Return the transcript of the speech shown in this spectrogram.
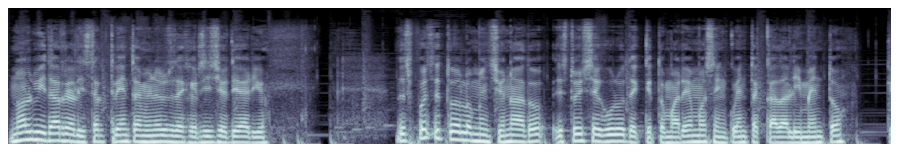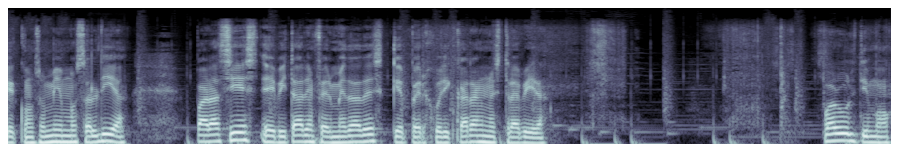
No olvidar realizar 30 minutos de ejercicio diario. Después de todo lo mencionado, estoy seguro de que tomaremos en cuenta cada alimento que consumimos al día, para así evitar enfermedades que perjudicarán nuestra vida. Por último,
